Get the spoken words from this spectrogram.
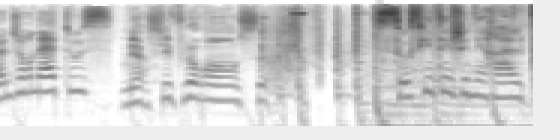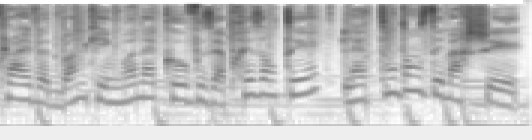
Bonne journée à tous. Merci Florence. Société Générale Private Banking Monaco vous a présenté la tendance des marchés.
